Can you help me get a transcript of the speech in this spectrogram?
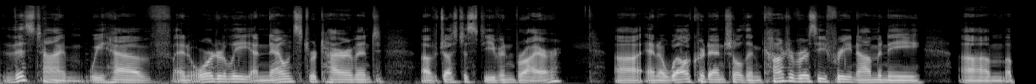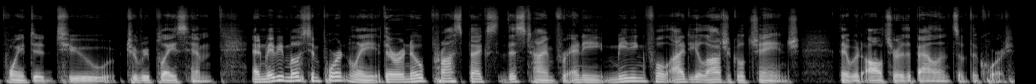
This time, we have an orderly announced retirement of Justice Stephen Breyer uh, and a well credentialed and controversy free nominee um, appointed to to replace him. And maybe most importantly, there are no prospects this time for any meaningful ideological change that would alter the balance of the court.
